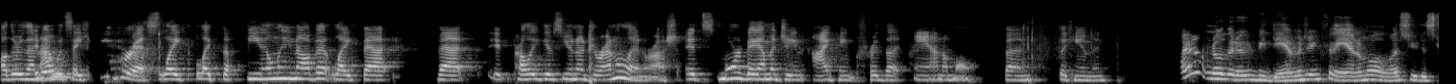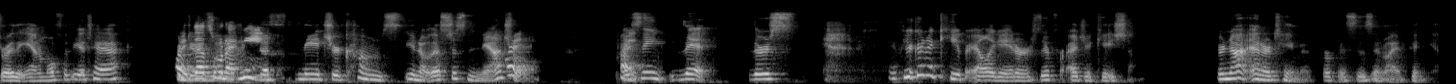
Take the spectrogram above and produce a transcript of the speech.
other than I I would say hubris, like like the feeling of it, like that that it probably gives you an adrenaline rush. It's more damaging, I think, for the animal than the human. I don't know that it would be damaging for the animal unless you destroy the animal for the attack. Right, that's what I mean. nature comes, you know, that's just natural. I Right. think that there's, if you're going to keep alligators, they're for education. They're not entertainment purposes, in my opinion.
